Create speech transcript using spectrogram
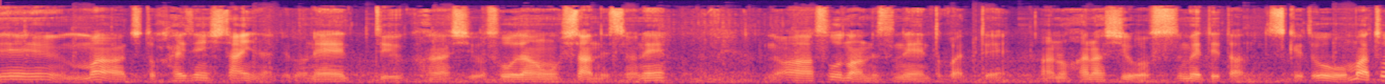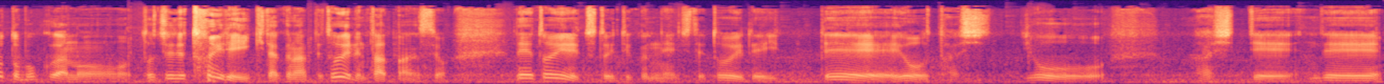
でまあちょっと改善したいんだけどねっていう話を相談をしたんですよね。ああそうなんですねとかってあの話を進めてたんですけどまあちょっと僕あの途中でトイレ行きたくなってトイレに立ったんですよでトイレちょっと行ってくんねっつってトイレ行って用を足し用を足してで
